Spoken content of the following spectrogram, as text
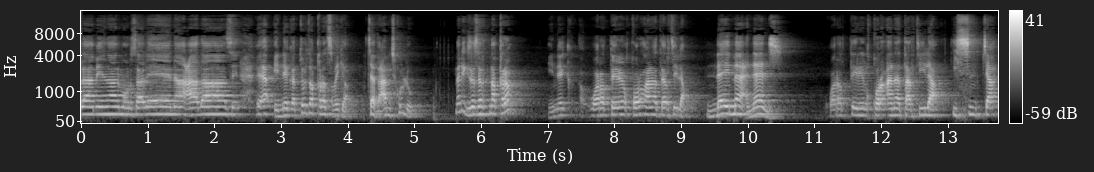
لمن المرسلين على سي إنك تقرأ صغيرة تبع كله. مانك زرت نقرأ إنك ورتل القرآن ترتيلا. ناي معنانس ورتل القرآن ترتيلا. السنتا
